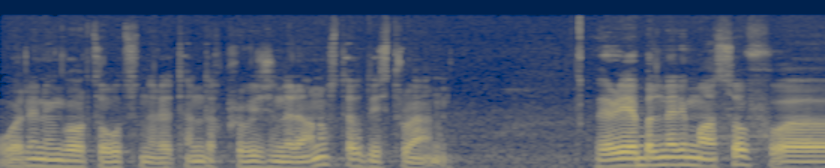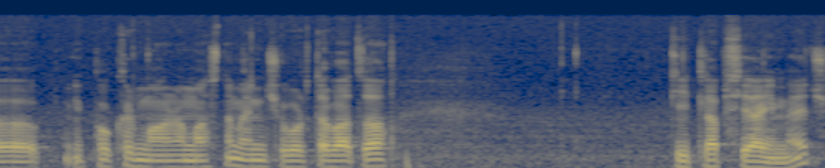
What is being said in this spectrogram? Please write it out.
ու ելի նույն գործողությունները, եթե այնտեղ provision-ներ անում, ստեղ destroy անում variable-ների մասով մի փոքր մանրամասնեմ այն ինչը որ տված է GitLab CI-ի մեջ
